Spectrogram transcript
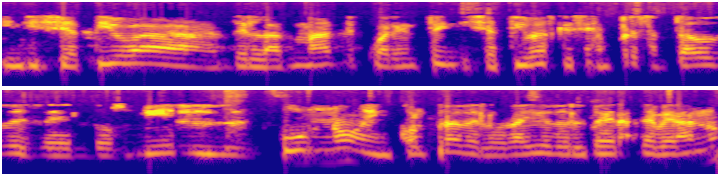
iniciativa de las más de 40 iniciativas que se han presentado desde el 2001 en contra del horario del de verano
